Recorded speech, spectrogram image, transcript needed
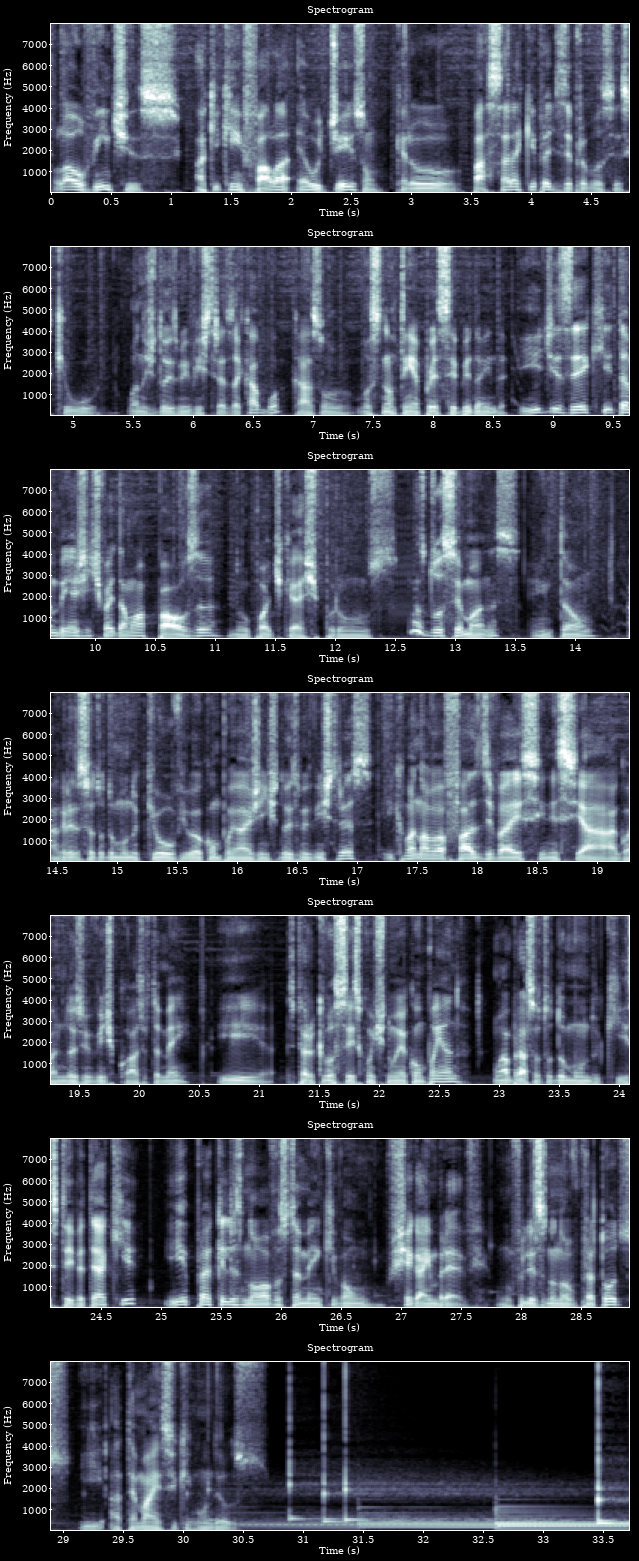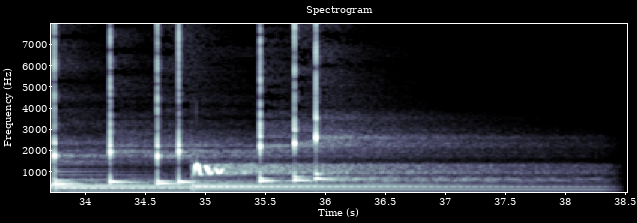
Olá, ouvintes. Aqui quem fala é o Jason. Quero passar aqui para dizer para vocês que o o ano de 2023 acabou, caso você não tenha percebido ainda. E dizer que também a gente vai dar uma pausa no podcast por uns umas duas semanas. Então, agradeço a todo mundo que ouviu e acompanhou a gente em 2023 e que uma nova fase vai se iniciar agora em 2024 também. E espero que vocês continuem acompanhando. Um abraço a todo mundo que esteve até aqui e para aqueles novos também que vão chegar em breve. Um feliz ano novo para todos e até mais. Fiquem com Deus.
